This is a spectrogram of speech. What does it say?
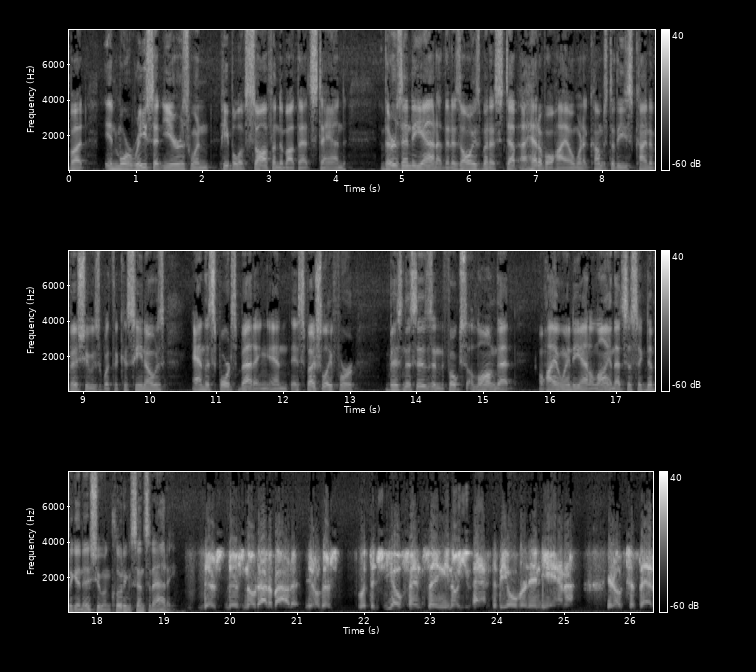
But in more recent years, when people have softened about that stand, there's Indiana that has always been a step ahead of Ohio when it comes to these kind of issues with the casinos and the sports betting, and especially for businesses and folks along that Ohio Indiana line, that's a significant issue, including Cincinnati. There's there's no doubt about it. You know, there's with the geo fencing, you know, you have to be over in Indiana, you know, to bet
